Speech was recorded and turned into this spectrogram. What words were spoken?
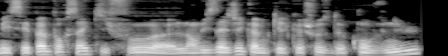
Mais c'est pas pour ça qu'il faut euh, l'envisager comme quelque chose de convenu,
